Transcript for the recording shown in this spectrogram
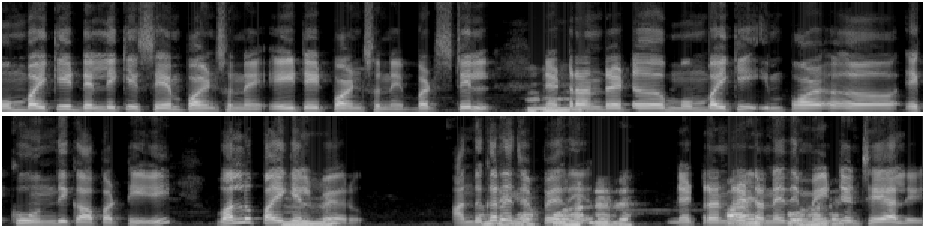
ముంబైకి ఢిల్లీకి సేమ్ పాయింట్స్ ఉన్నాయి. ఎయిట్ ఎయిట్ పాయింట్స్ ఉన్నాయి. But still net run rate ముంబైకి ఇంపా ఎక్కువ ఉంది కాబట్టి వాళ్ళు పైకి. వెళ్ళిపోయారు అందుకనే చెప్పేది. నెట్ రన్ రేట్ అనేది మెయింటైన్ చేయాలి.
